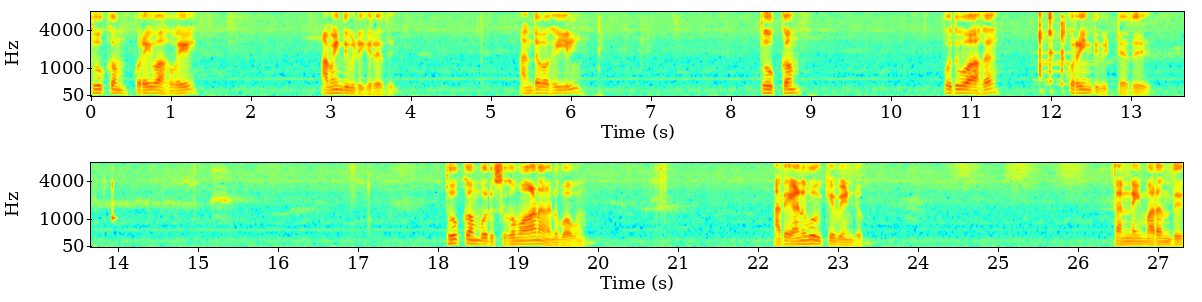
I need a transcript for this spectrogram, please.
தூக்கம் குறைவாகவே அமைந்து விடுகிறது. அந்த வகையில் தூக்கம் பொதுவாக குறைந்துவிட்டது தூக்கம் ஒரு சுகமான அனுபவம். அதை அனுபவிக்க வேண்டும். தன்னை மறந்து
